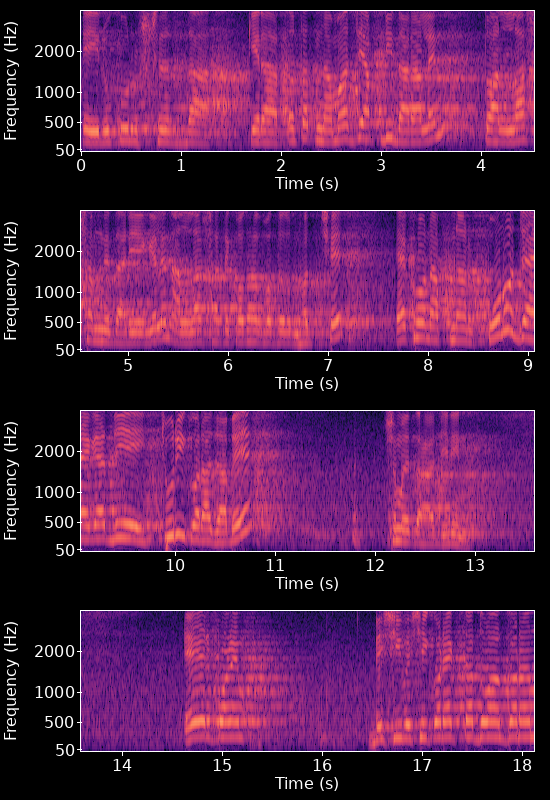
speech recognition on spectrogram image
এই রুকুর সেজদা, কেরাত, অর্থাৎ নামাজে আপনি দাঁড়ালেন, তো আল্লাহর সামনে দাঁড়িয়ে গেলেন, আল্লাহর সাথে কথোপকথন হচ্ছে, এখন আপনার কোনো জায়গা দিয়েই চুরি করা যাবে? সময় তো হাজিরিন এরপরে বেশি বেশি করে একটা দোয়া করাম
